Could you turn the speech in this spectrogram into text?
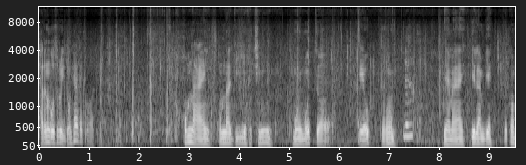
다른 곳으로 이동해야 될 것 같아요. hôm nay hôm nay đi Hồ Chí Minh 11 giờ chiều được không? Được Ngày mai đi làm gì được không?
